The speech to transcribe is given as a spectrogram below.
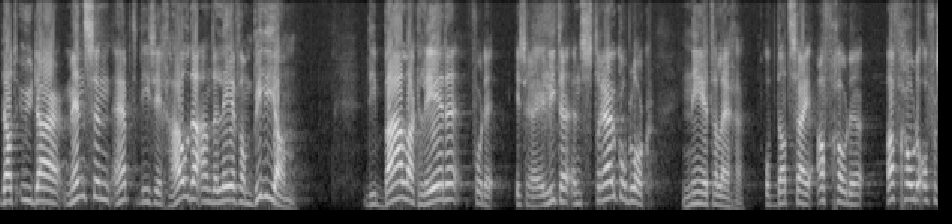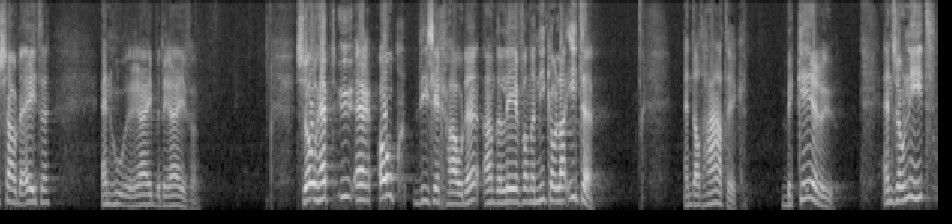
dat u daar mensen hebt die zich houden aan de leer van Biliam, die Balak leerde voor de Israëlieten een struikelblok neer te leggen, opdat zij afgoden afgodenoffers zouden eten en hoererij bedrijven. Zo hebt u er ook die zich houden aan de leer van de Nicolaïten. En dat haat ik. Bekeer u. En zo niet,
